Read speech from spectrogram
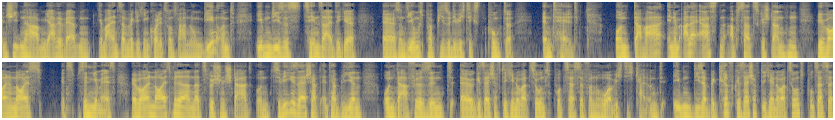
entschieden haben, ja, wir werden gemeinsam wirklich in Koalitionsverhandlungen gehen und eben dieses zehnseitige äh, Sondierungspapier so die wichtigsten Punkte enthält. Und da war in dem allerersten Absatz gestanden, wir wollen ein neues jetzt sinngemäß, wir wollen neues Miteinander zwischen Staat und Zivilgesellschaft etablieren und dafür sind äh, gesellschaftliche Innovationsprozesse von hoher Wichtigkeit. Und eben dieser Begriff gesellschaftliche Innovationsprozesse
